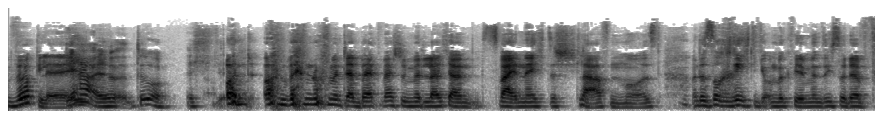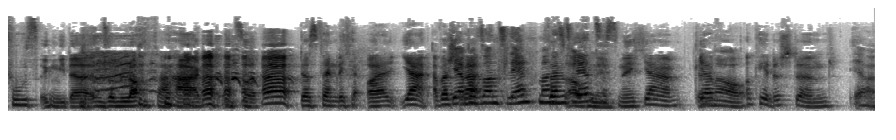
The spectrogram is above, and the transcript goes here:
Wirklich? Ja, also, du. Ich, und, und wenn du mit der Bettwäsche mit Löchern zwei Nächte schlafen musst und das ist so richtig unbequem, wenn sich so der Fuß irgendwie da in so einem Loch verhakt und so. Das fände ich, ja, aber Ja, aber sonst lernt man es auch lernt nicht. es nicht, ja. Genau. Ja, okay, das stimmt. Ja.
